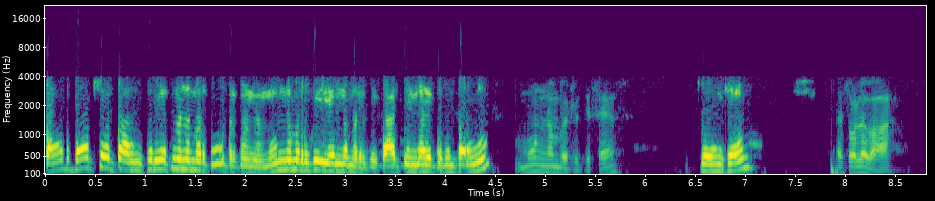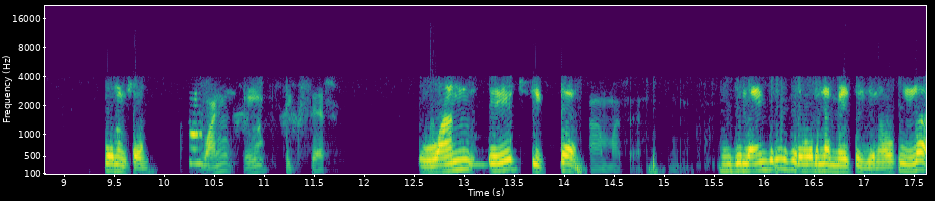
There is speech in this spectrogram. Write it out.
கார்டு பேக் சைட் பாருங்க சார் எத்தனை நம்பர் போட்டிருக்காங்க? மூணு நம்பர் இருக்கு ஏழு நம்பர் இருக்கு. கார்டு பின்னாடி பக்கம் பாருங்க. மூணு நம்பர் இருக்கு சார் சொல்லுங்க சார் சொல்லவா? சொல்லுங்க sir one eight six sir one eight six sir ஆமாம் சார். இந்த லைன் தான் சார் உடனே மெசேஜ் வரும் ஓகேங்களா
